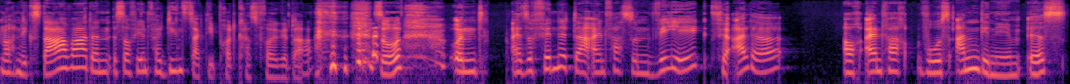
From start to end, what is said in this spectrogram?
noch nichts da war, dann ist auf jeden Fall Dienstag die Podcast-Folge da. so. Und also findet da einfach so einen Weg für alle, auch einfach, wo es angenehm ist,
